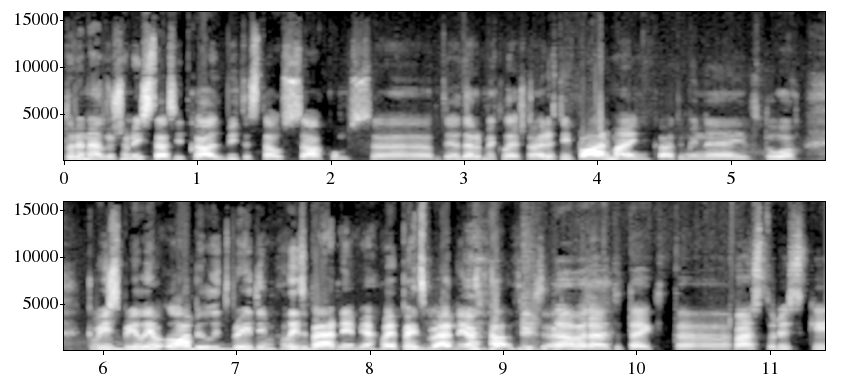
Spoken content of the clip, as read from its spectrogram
Tu, Renāti, droši vien izstāstīji, kāda bija tas tavs sākums eh, tajā darba meklēšanā. Ir arī pārmaiņa, kā tu minēji, to, ka viss bija labi līdz brīdim, līdz bērniem, ja? vai pēc bērniem. Tā. Tā varētu teikt, ā, vēsturiski,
